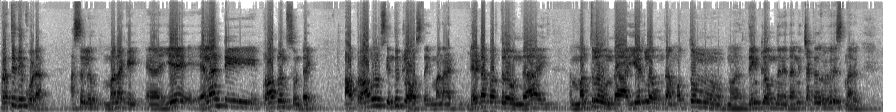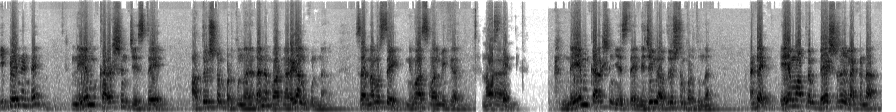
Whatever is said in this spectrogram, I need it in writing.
ప్రతిదీ కూడా అసలు మనకి ఏ ఎలాంటి ప్రాబ్లమ్స్ ఉంటాయి? ఆ ప్రాబ్లమ్స్ ఎందుట్లో వస్తాయి? మన డేట్ ఆఫ్ బర్త్లో ఉందా? మంత్లో ఉందా? ఇయర్లో ఉందా? మొత్తం మ- దేంట్లో ఉందనే దాన్ని చక్కగా వివరిస్తున్నారు. ఇప్పుడు ఏంటంటే నేమ్ కరెక్షన్ చేస్తే అదృష్టం పడుతుందనే దాన్ని వారిని అడగాలనుకుంటున్నాను. సార్ నమస్తే నివాస్ వాల్మీకి గారు. నమస్తే అండి. నేమ్ కరెక్షన్ చేస్తే నిజంగా అదృష్టం పడుతుందా? అంటే ఏ మాత్రం దేశం లేకుండా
